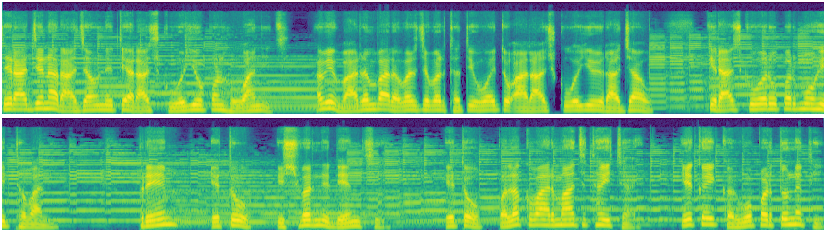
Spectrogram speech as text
તે રાજ્યના રાજાઓને ત્યાં રાજકુંવરીઓ પણ હોવાની જ. હવે વારંવાર અવરજવર થતી હોય તો આ રાજકુંવરીઓ રાજાઓ કે રાજકુંવરો પર મોહિત થવાની. પ્રેમ એ તો ઈશ્વરની દેન છે. એ તો પલકવારમાં જ થઈ જાય. એ કંઈ કરવો પડતો નથી.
